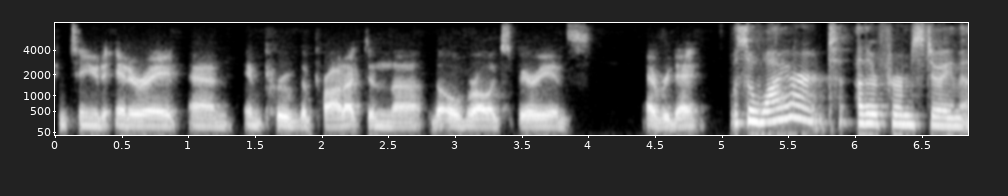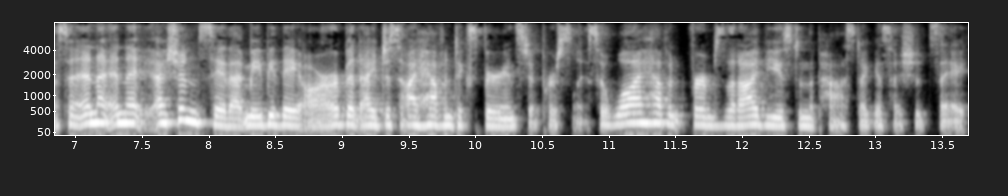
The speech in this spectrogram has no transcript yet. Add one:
continue to iterate and improve the product and the the overall experience every day. So why aren't other firms doing this? And I, and I, I, shouldn't say that. Maybe they are, but I just I haven't experienced it personally. So why haven't firms that I've used in the past, I guess I should say,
